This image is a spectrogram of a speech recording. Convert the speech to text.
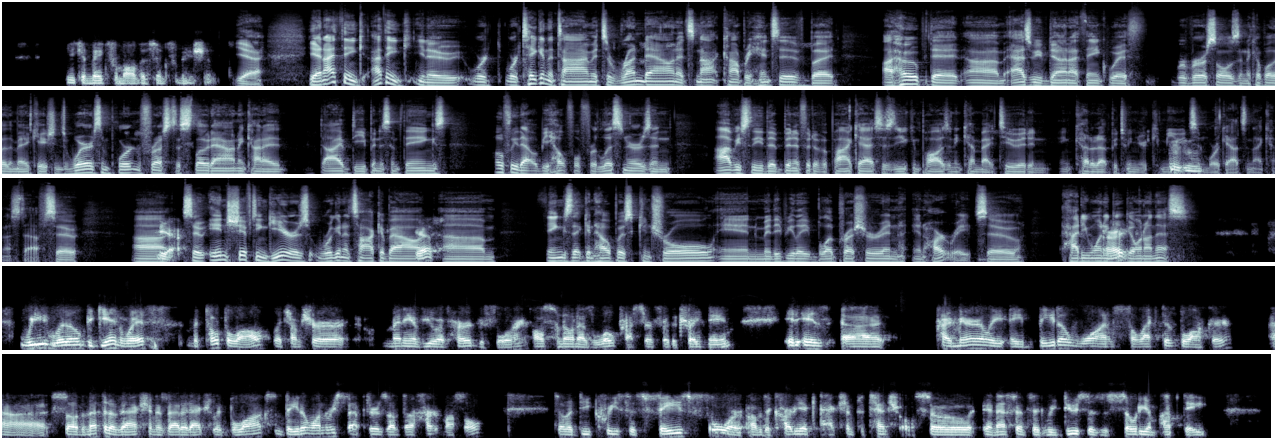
you can make from all this information. Yeah. Yeah. And I think, I think, you know, we're, we're taking the time. It's a rundown. It's not comprehensive, but I hope that um, as we've done, I think with reversals and a couple other medications, where it's important for us to slow down and kind of dive deep into some things, hopefully that would be helpful for listeners. And obviously the benefit of a podcast is that you can pause it and come back to it and, and cut it up between your commutes mm-hmm. and workouts and that kind of stuff. So, uh, yeah. so in shifting gears, we're going to talk about yes. um, things that can help us control and manipulate blood pressure and, and heart rate. So how do you want to All get right. going on this? We will begin with metoprolol, which I'm sure many of you have heard before, also known as Lopressor for the trade name. It is uh, primarily a beta 1 selective blocker. Uh, so the method of action is that it actually blocks beta 1 receptors of the heart muscle. So it decreases phase four of the cardiac action potential. So in essence, it reduces the sodium update,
